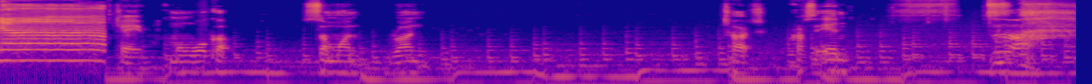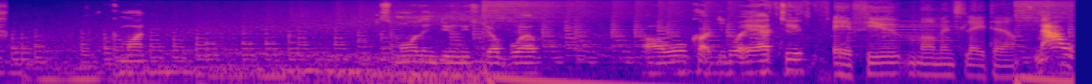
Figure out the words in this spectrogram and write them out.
no. Okay, come on, walk up. Someone, run. Touch, cross it in. Come on. Smalling doing his job well. Oh, Walcott did what he had to. A few moments later. Now!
